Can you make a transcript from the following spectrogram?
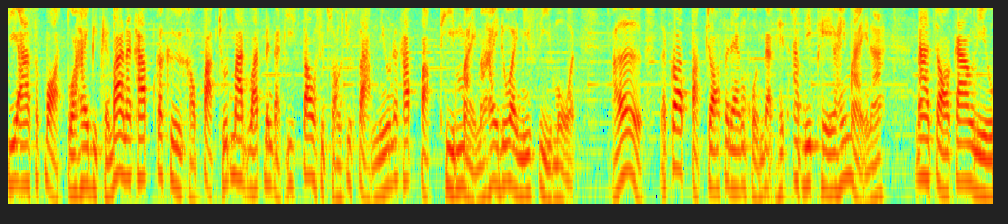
GR Sport ตัว Hybrid กันบ้างนะครับ ก็คือเขาปรับชุดมาตรวัดเป็นแบบดิจิตอล 12.3 นิ้วนะครับ ปรับทีมใหม่มาให้ด้วยมี 4 โหมด เออ แล้วก็ปรับจอแสดงผลแบบ Head Up Display ให้ใหม่นะ หน้าจอ 9 นิ้ว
